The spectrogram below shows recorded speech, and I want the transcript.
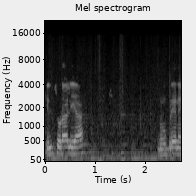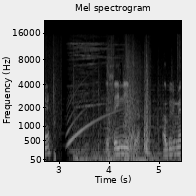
किल चुरा लिया। नुबड़े ने। ऐसे ही नहीं किया। अभी मैं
